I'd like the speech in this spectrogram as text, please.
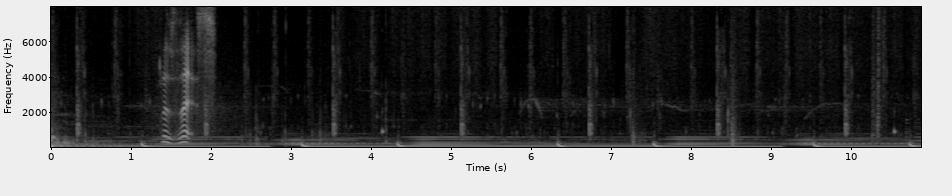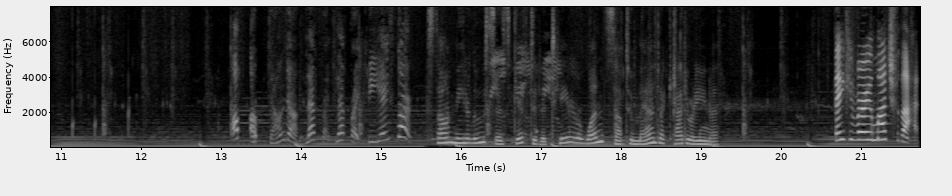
What is this? Up, up, down, down, left, right, left, right, BA start. Somnilus is gifted a tier 1 sub to Manda Katarina. Thank you very much for that.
